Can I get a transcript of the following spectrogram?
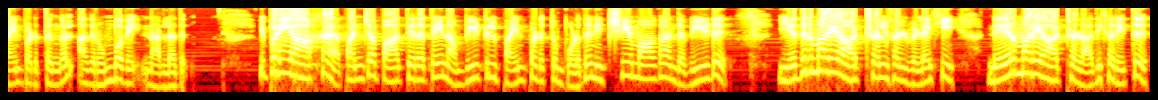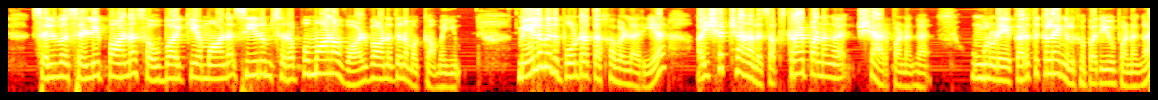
பயன்படுத்துங்கள். அது ரொம்பவே நல்லது. இப்படியாக பஞ்ச பாத்திரத்தை நாம் வீட்டில் பயன்படுத்தும் பொழுது நிச்சயமாக அந்த வீடு எதிர்மறை ஆற்றல்கள் விலகி நேர்மறை ஆற்றல் அதிகரித்து செல்வ செழிப்பான சௌபாக்கியமான சீரும் சிறப்புமான வாழ்வானது நமக்கு அமையும். மேலும் இது போன்ற தகவல் அறிய ஐஷர் சேனலை சப்ஸ்கிரைப் பண்ணுங்க ஷேர் பண்ணுங்க. உங்களுடைய கருத்துக்களை எங்களுக்கு பதிவு பண்ணுங்க.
